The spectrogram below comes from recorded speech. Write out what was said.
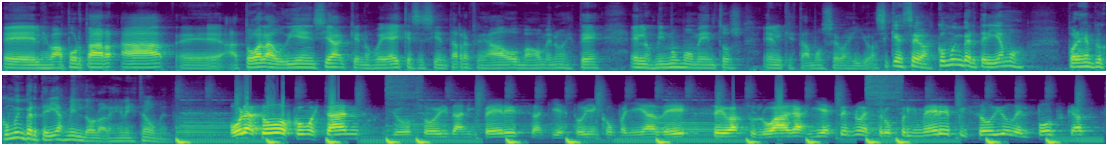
eh, les va a aportar a, eh, a, toda la audiencia que nos vea y que se sienta reflejado, más o menos esté en los mismos momentos en el que estamos Sebas y yo. Así que Sebas, ¿cómo invertiríamos, por ejemplo, cómo invertirías mil dólares en este momento? Hola a todos, ¿cómo están? Yo soy Dani Pérez, aquí estoy en compañía de Sebas Zuluaga y este es nuestro primer episodio del podcast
